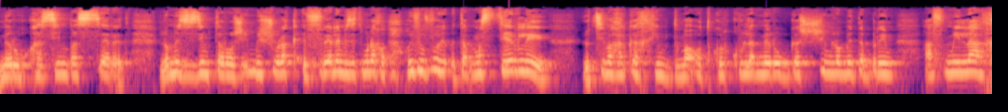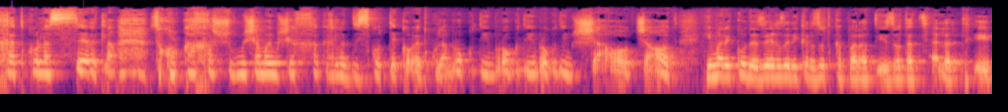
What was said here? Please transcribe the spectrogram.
מרוכזים בסרט, לא מזיזים את הראש, אם מישהו רק הפריע להם איזה תמונה, אוי ואבוי, אתה מסתיר לי. יוצאים אחר כך עם דמעות, כל כולם מרוגשים, לא מדברים אף מילה אחת, כל הסרט, למה? זה כל כך חשוב, משם הוא המשיך אחר כך לדיסקוטק, רואה את כולם רוקדים, רוקדים, רוקדים, שעות, שעות, עם הריקוד הזה, איך זה נקרא, זאת כפרתי, זאת הצלתי,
